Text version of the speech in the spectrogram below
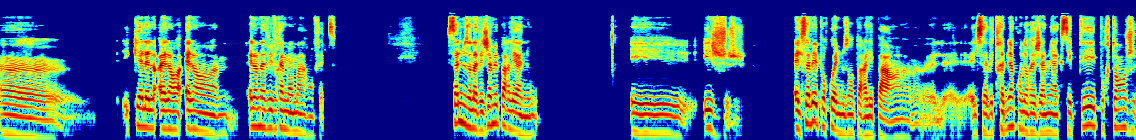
euh, et qu'elle, elle, elle, en, elle, en, avait vraiment marre en fait. Ça, elle nous en avait jamais parlé à nous. Et, et je, elle savait pourquoi elle nous en parlait pas. Hein. Elle, savait très bien qu'on n'aurait jamais accepté. Et pourtant, je,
